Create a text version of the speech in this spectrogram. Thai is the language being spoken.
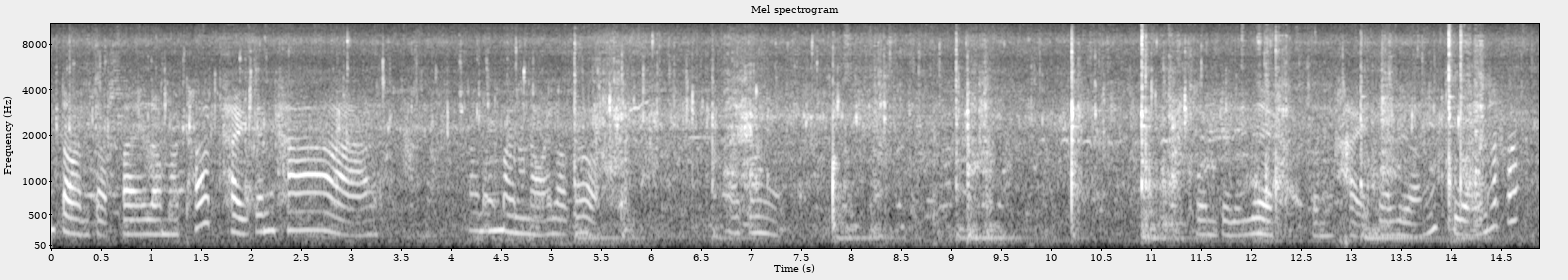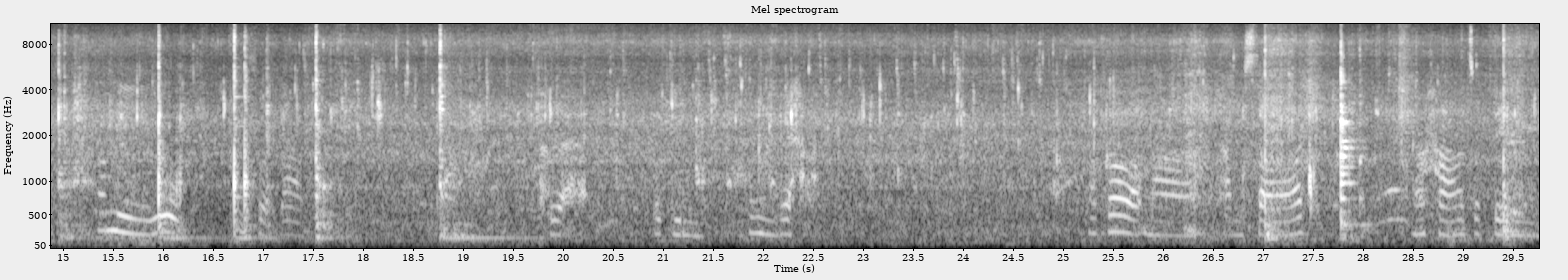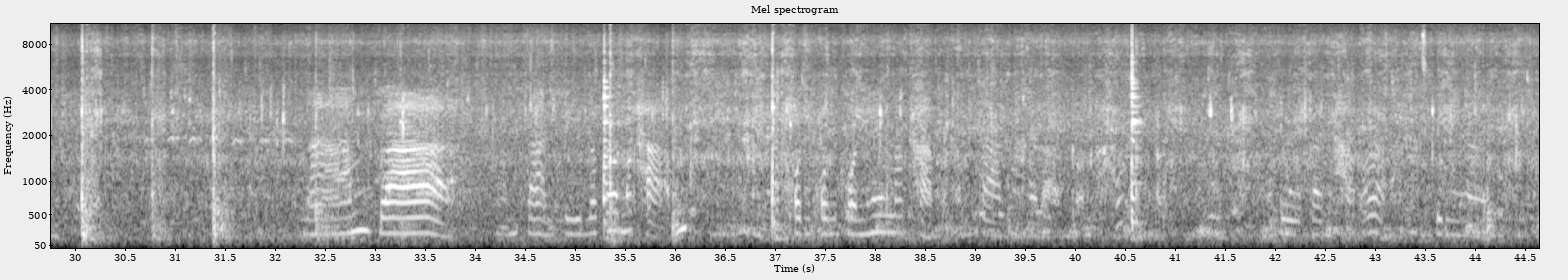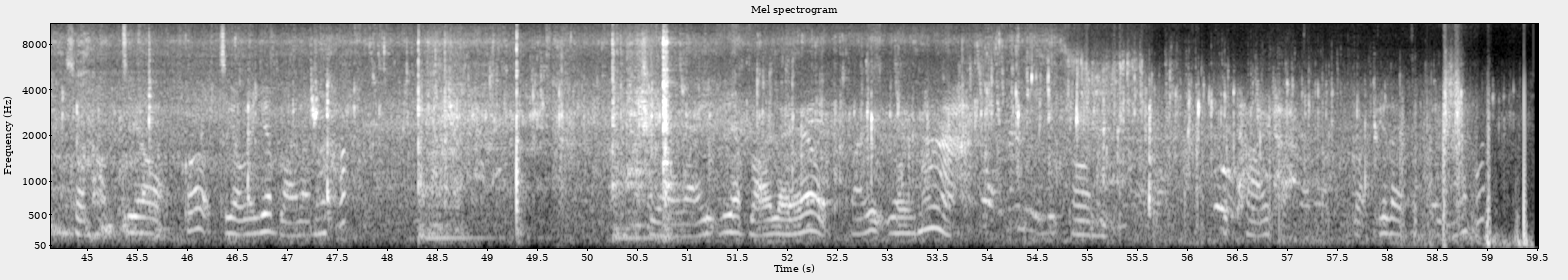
นตอนต่อไปเรามาทอดไข่กันค่ะถ้าน้ำมันน้อยเราก็ต้องคนไปเรื่อยๆค่ะจนไข่จะเหลืองสวยนะคะ ก็มีลูกที่สวยบ้างเพื่อไปกินพรุ่งนี้ด้วยค่ะ แล้วก็มาทำซอส นะคะจะเป็น น้ำปลา น้ำตาลปี๊บแล้วก็มะขาม คนคนคนให้มะขามกับน้ำตาลละลายก่อนนะคะมาดูกันค่ะว่าจะเป็นยังไง ส่วนหอมเจียวก็เจียวไว้เรียบร้อยแล้วนะคะเจียวไว้เรียบร้อยแล้ว ไว้โรยหน้าตอนสุดท้ายค่ะ ก่อนที่เ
